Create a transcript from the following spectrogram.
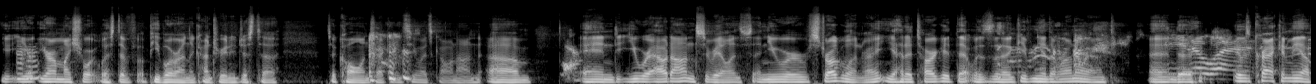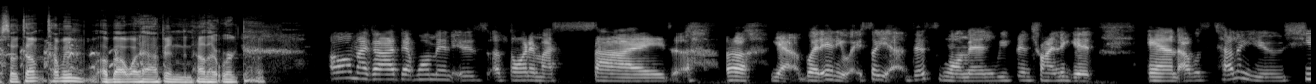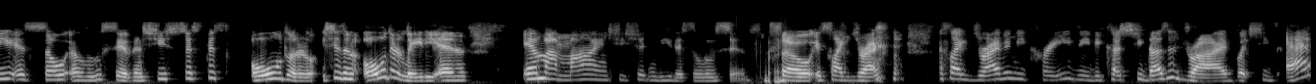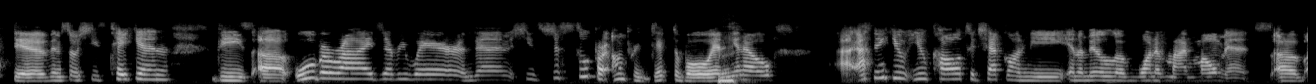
you, are uh-huh. you're on my short list of, people around the country to just to to call and check in and see what's going on. Um, yeah. And you were out on surveillance, and you were struggling, right? You had a target that was uh, giving you the runaround, and uh, it was cracking me up. So tell tell me about what happened and how that worked out. Oh my God, that woman is a thorn in my side. Uh, yeah, but anyway, so yeah, this woman we've been trying to get, and I was telling you, she is so elusive, and she's just this older. She's an older lady, and in my mind she shouldn't be this elusive right. so it's like driving it's like driving me crazy because she doesn't drive but she's active and so she's taken these uh, uber rides everywhere and then she's just super unpredictable and right. you know I think you you called to check on me in the middle of one of my moments of.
